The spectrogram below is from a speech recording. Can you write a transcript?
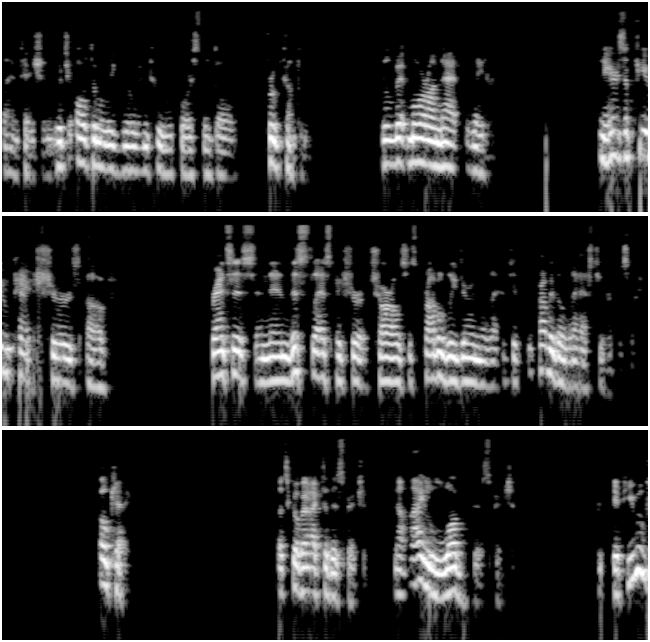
Plantation, which ultimately grew into, of course, the Dole Fruit Company. A little bit more on that later. And here's a few pictures of Frances, and then this last picture of Charles is probably during the last, probably the last year of his life. Okay, let's go back to this picture. Now, I love this picture. If you,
